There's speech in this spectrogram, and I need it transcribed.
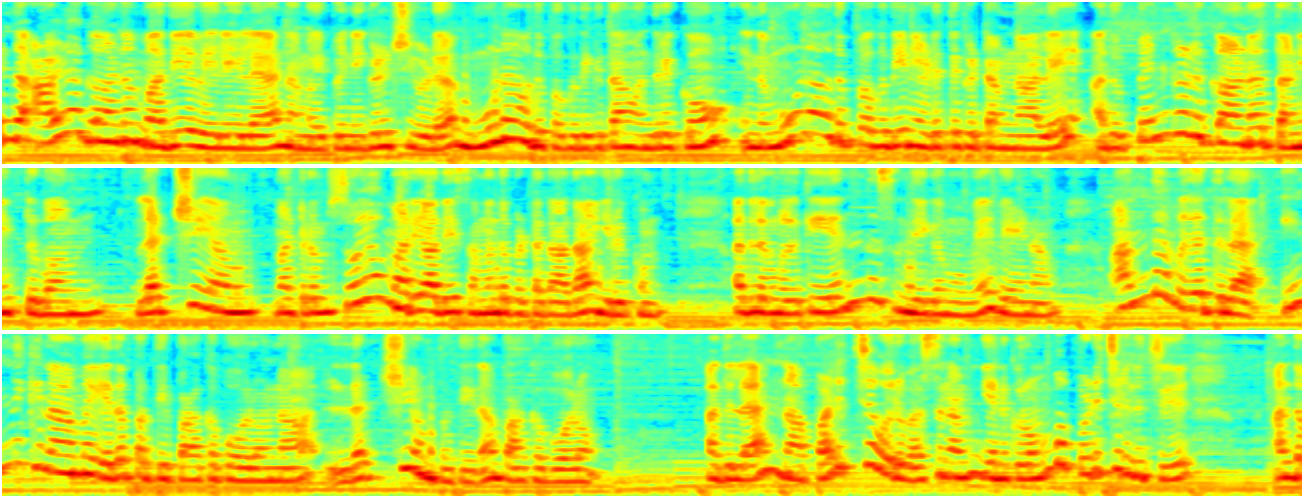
இந்த அழகான மதிய வேலையில நம்ம இப்ப நிகழ்ச்சியோட மூணாவது பகுதிக்கு தான் வந்திருக்கோம். இந்த மூணாவது பகுதின்னு எடுத்துக்கிட்டோம்னாலே அது பெண்களுக்கான தனித்துவம் லட்சியம் மற்றும் சுயமரியாதை சம்பந்தப்பட்டதா தான் இருக்கும். அதுல உங்களுக்கு எந்த சந்தேகமுமே வேணாம். அந்த விதத்துல இன்னைக்கு நாம எதை பத்தி பார்க்க போறோம்னா லட்சியம் பத்தி தான் பார்க்க போறோம். அதுல நான் படிச்ச ஒரு வசனம் எனக்கு ரொம்ப பிடிச்சிருந்துச்சு. அந்த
